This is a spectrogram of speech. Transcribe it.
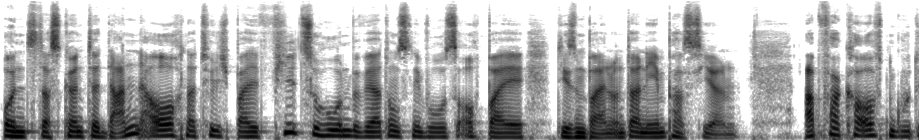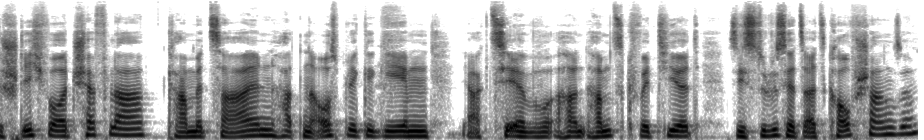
Und das könnte dann auch natürlich bei viel zu hohen Bewertungsniveaus auch bei diesen beiden Unternehmen passieren. Abverkauft, ein gutes Stichwort. Scheffler kam mit Zahlen, hat einen Ausblick gegeben, die Aktie haben es quittiert. Siehst du das jetzt als Kaufchance?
